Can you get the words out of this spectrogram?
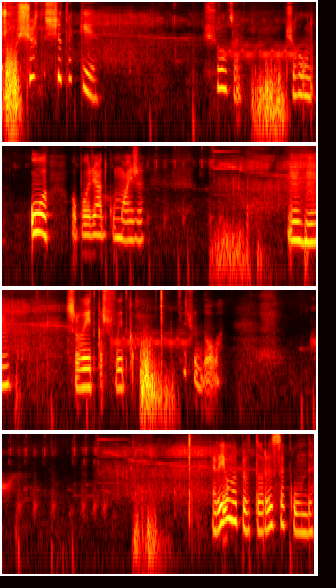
Що це ще таке? Що це? Чого воно? О, по порядку майже. Угу. Швидко, швидко. Це чудово. Рівно півтори секунди.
